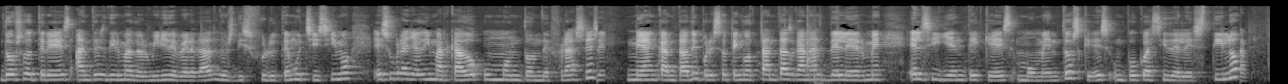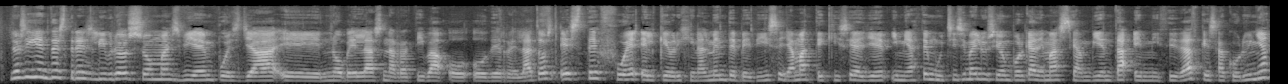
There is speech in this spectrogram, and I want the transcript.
dos o tres antes de irme a dormir y de verdad los disfruté muchísimo, he subrayado y marcado un montón de frases, me ha encantado y por eso tengo tantas ganas de leerme el siguiente que es Momentos, que es un poco así del estilo. Los siguientes tres libros son más bien pues ya eh, novelas, narrativa o, de relatos. Este fue el que originalmente pedí, se llama Te quise ayer y me hace muchísima ilusión porque además se ambienta en mi ciudad, que es A Coruña,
